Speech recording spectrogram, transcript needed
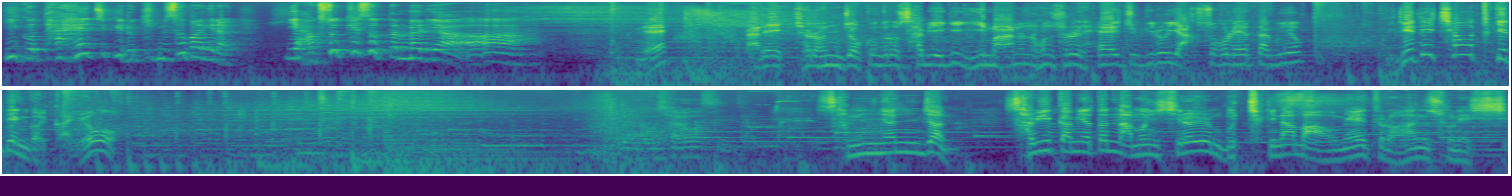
이거 다 해주기로 김서방이랑 약속했었단 말이야. 네? 딸의 결혼 조건으로 사위에게 이 많은 혼수를 해주기로 약속을 했다고요? 이게 대체 어떻게 된 걸까요? 잘 먹었습니다. 3년 전 사윗감이었던 남은 씨를 무척이나 마음에 들어한 순애 씨.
